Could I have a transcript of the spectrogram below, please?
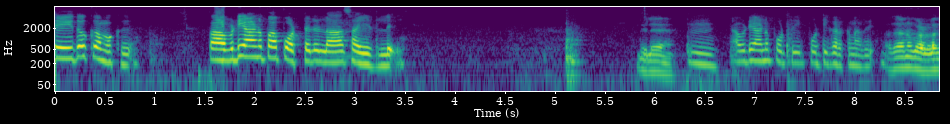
ചെയ്തൊക്കെ ചെയ്ത് നോക്കാം നമുക്ക്. അപ്പം അവിടെയാണ് ഇപ്പൊ ആ പൊട്ടലുള്ള ആ സൈഡിൽ അവിടെയാണ് പൊട്ടി പൊട്ടി കിടക്കുന്നത് അതാണ് വെള്ളം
